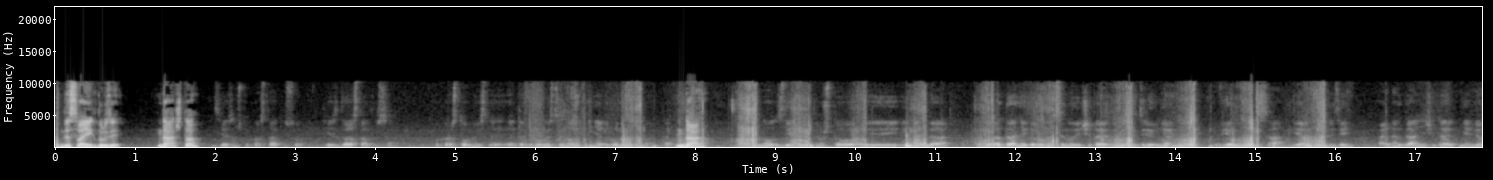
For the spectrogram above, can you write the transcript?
для своих друзей. Да, что? Интересно, что по статусу есть два статуса. по-простому, если это окруженной стеной и не окруженной стеной. Так? Да. Но здесь видим, что э, иногда города не окруженной стеной читают вместе с деревнями в Йом Книса, ярмарочный день, а иногда они читают не. То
